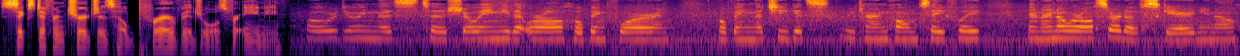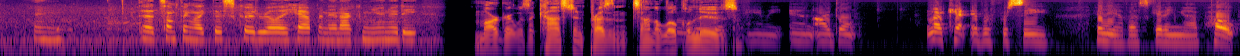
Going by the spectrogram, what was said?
Six different churches held prayer vigils for Amy. Well, we're doing this to show Amy that we're all hoping for and hoping that she gets returned home safely. And I know we're all sort of scared, you know, and that something like this could really happen in our community. Margaret was a constant presence on the local news. Amy, and I don't, I can't ever foresee any of us giving up hope.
